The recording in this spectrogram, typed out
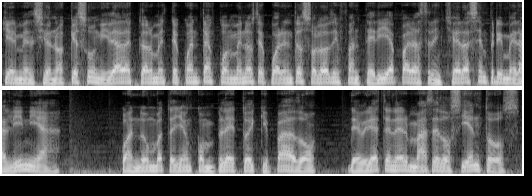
quien mencionó que su unidad actualmente cuenta con menos de 40 soldados de infantería para las trincheras en primera línea, cuando un batallón completo equipado debería tener más de 200.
